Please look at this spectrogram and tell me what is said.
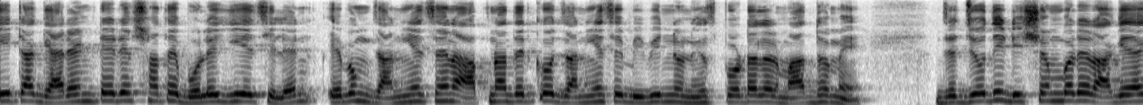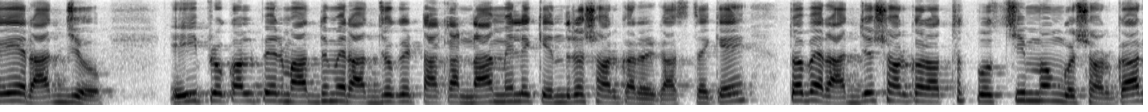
এইটা গ্যারেন্টেডের সাথে বলে গিয়েছিলেন এবং জানিয়েছেন, আপনাদেরকেও জানিয়েছে বিভিন্ন নিউজ পোর্টালের মাধ্যমে যে যদি ডিসেম্বরের আগে আগে রাজ্য এই প্রকল্পের মাধ্যমে রাজ্যকে টাকা না মেলে কেন্দ্র সরকারের কাছ থেকে। তবে রাজ্য সরকার অর্থাৎ পশ্চিমবঙ্গ সরকার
